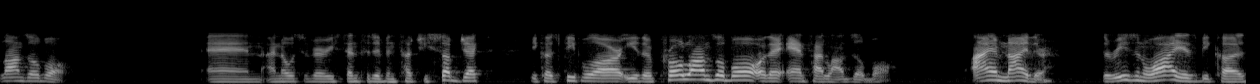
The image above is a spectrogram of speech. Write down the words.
Lonzo Ball. And I know it's a very sensitive and touchy subject because people are either pro Lonzo Ball or they're anti Lonzo Ball. I am neither. The reason why is because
